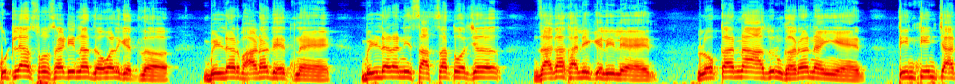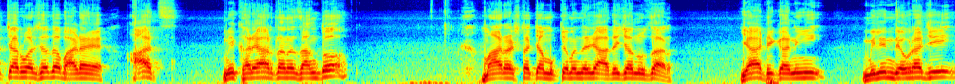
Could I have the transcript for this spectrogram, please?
कुठल्या सोसायटीनं जवळ घेतलं? बिल्डर भाडं देत नाही. बिल्डरांनी सात सात वर्ष जागा खाली केलेली आहेत. लोकांना अजून घरं नाही आहेत. तीन तीन चार चार वर्षाचं भाडं आहे. आज मी खऱ्या अर्थानं सांगतो महाराष्ट्राच्या मुख्यमंत्र्याच्या आदेशानुसार या ठिकाणी मिलिंद देवराजी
